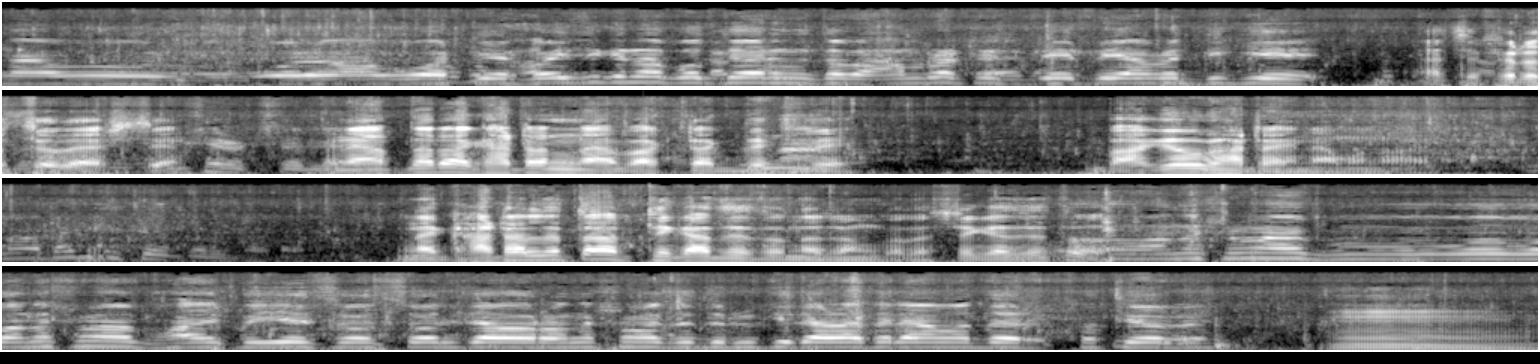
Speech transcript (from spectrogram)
না ও ও টের পাইছি কিনা বলতে পারেনি তবে আমরা টের পেয়ে আমরা দিকে আচ্ছা ফেরত চলে চলে মানে আপনারা ঘাটান না বাঘ টাক দেখলে? বাঘেও ঘাটায় না মনে হয়। না ঘাটালে তো আর ঠিক আছে তো না জঙ্গলে ঠিক আছে তো? অনেক সময় অনেক সময় ভয় পেয়ে চল যাওয়ার অনেক সময় যদি রুকি দাঁড়াতে তাহলে আমাদের ক্ষতি হবে। হুম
